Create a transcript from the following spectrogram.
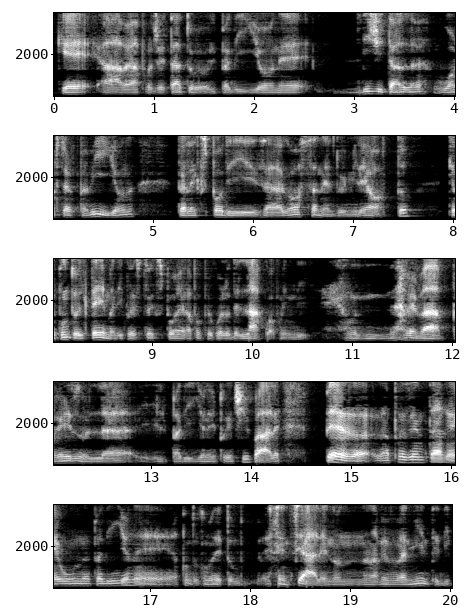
che aveva progettato il padiglione Digital Water Pavilion per l'Expo di Zaragoza nel 2008, che appunto il tema di questo Expo era proprio quello dell'acqua, quindi aveva preso il, il padiglione principale per rappresentare un padiglione, appunto, come detto, essenziale, non, non, aveva niente di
